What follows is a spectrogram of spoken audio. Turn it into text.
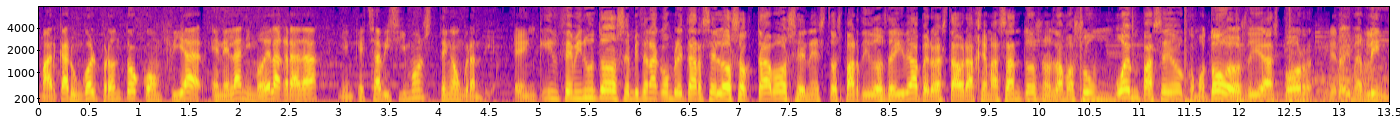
marcar un gol pronto, confiar en el ánimo de la grada y en que Xavi Simons tenga un gran día. En 15 minutos empiezan a completarse los octavos en estos partidos de ida, pero hasta ahora Gema Santos nos damos un buen paseo, como todos los días, por Leroy Merlin.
